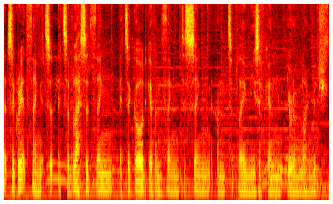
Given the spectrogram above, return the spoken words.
it's a great thing, it's a, it's a blessed thing, it's a God given thing to sing and to play music in your own language.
